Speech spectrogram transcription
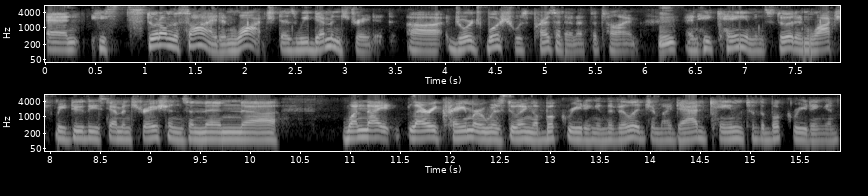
and he stood on the side and watched as we demonstrated. Uh, George Bush was president at the time, mm. and he came and stood and watched me do these demonstrations. And then uh, one night, Larry Kramer was doing a book reading in the village, and my dad came to the book reading and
